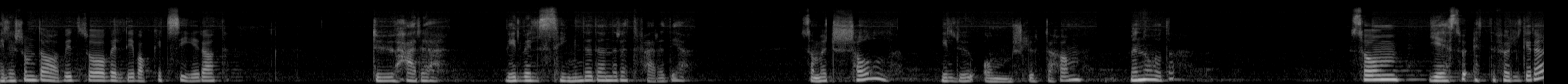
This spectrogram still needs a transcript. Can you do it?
Eller som David så veldig vakkert sier at du, Herre, vil velsigne den rettferdige. Som et skjold vil du omslutte ham med nåde. Som Jesu etterfølgere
